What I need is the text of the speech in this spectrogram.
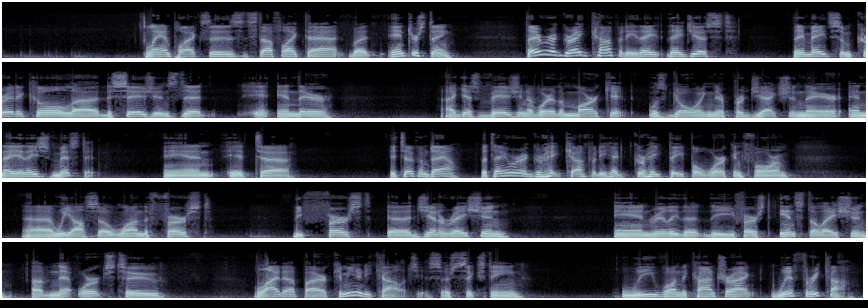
LANplexes, and stuff like that? But interesting. They were a great company. They they just they made some critical uh, decisions that in, in their I guess vision of where the market was going, their projection there, and they they just missed it, and it uh, it took them down. But they were a great company, had great people working for them. Uh, we also won the first the first uh, generation and really the the first installation of networks to light up our community colleges. There's 16 we won the contract with 3Com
